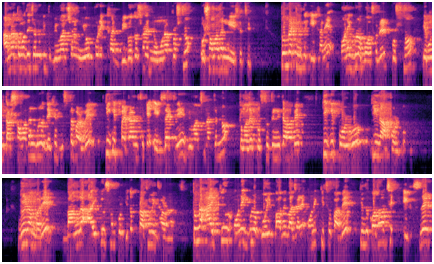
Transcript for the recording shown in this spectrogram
আমরা তোমাদের জন্য কিন্তু বিমান সেনা নিয়োগ পরীক্ষার বিগত সালের নমুনা প্রশ্ন ও সমাধান নিয়ে এসেছি। তোমরা কিন্তু এখানে অনেকগুলো বছরের প্রশ্ন এবং তার সমাধানগুলো দেখে বুঝতে পারবে কি কি প্যাটার্ন থেকে এক্স্যাক্টলি বিমান সেনার জন্য তোমাদের প্রস্তুতি নিতে হবে, কি কি পড়ব, কি না পড়ব। দুই নম্বরে, বাংলা আইকিউ সম্পর্কিত প্রাথমিক ধারণা। তোমরা আইকিউর অনেকগুলো বই পাবে, বাজারে অনেক কিছু পাবে, কিন্তু কথা হচ্ছে এক্সাক্ট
